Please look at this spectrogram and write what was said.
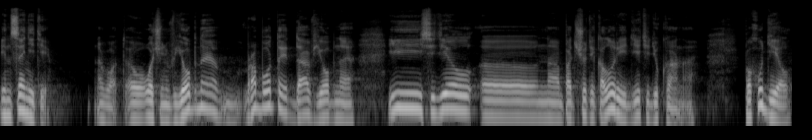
Insanity. Вот. Очень въебная, работает, да, въебная. И сидел э, на подсчете калорий дети Дюкана. Похудел,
